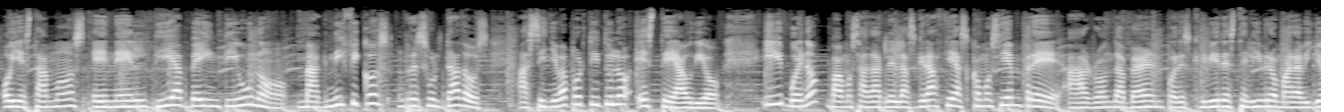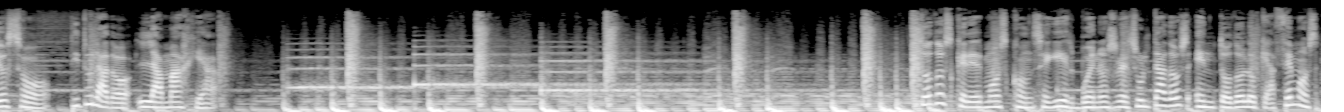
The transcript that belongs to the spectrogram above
Hoy estamos en el día 21. Magníficos resultados. Así lleva por título este audio. Y bueno, vamos a darle las gracias como siempre a Rhonda Byrne por escribir este libro maravilloso titulado La magia. Todos queremos conseguir buenos resultados en todo lo que hacemos.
